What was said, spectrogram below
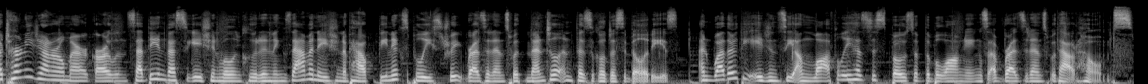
Attorney General Merrick Garland said the investigation will include an examination of how Phoenix police treat residents with mental and physical disabilities and whether the agency unlawfully has disposed of the belongings of residents without homes.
